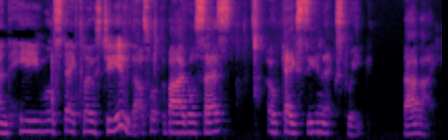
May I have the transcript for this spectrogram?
and he will stay close to you. That's what the Bible says. Okay, see you next week. Bye bye.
